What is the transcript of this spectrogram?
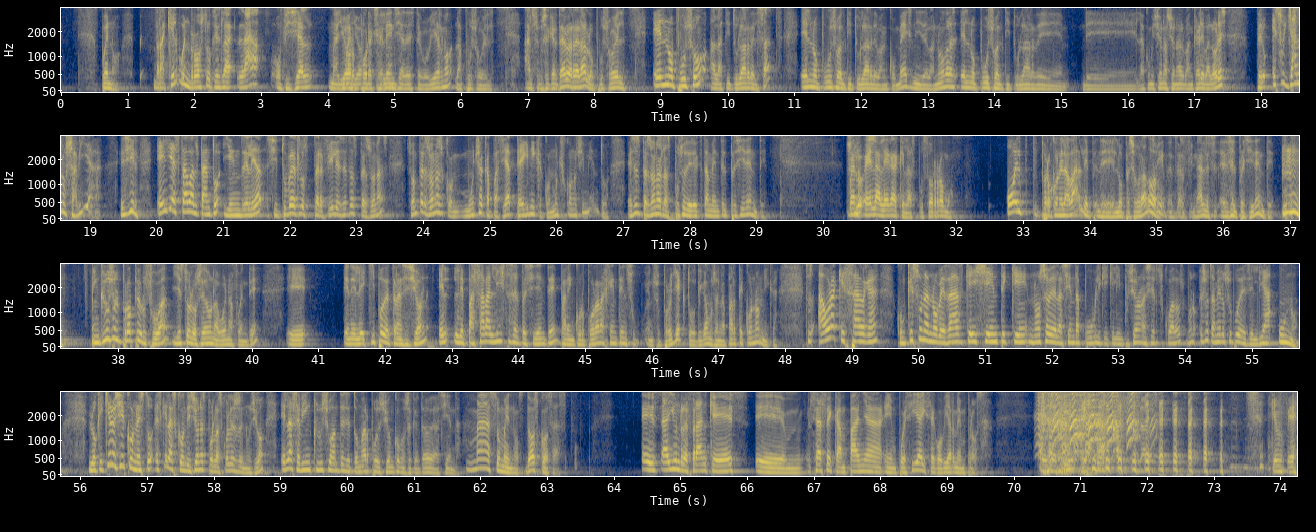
Bueno, Raquel Buenrostro, que es la, la oficial mayor, por excelencia de este gobierno, la puso él. Al subsecretario Herrera lo puso él. Él no puso a la titular del SAT, él no puso al titular de Bancomex ni de Banobras, él no puso al titular de, de la Comisión Nacional Bancaria de Valores, pero eso ya lo sabía. Es decir, él ya estaba al tanto y en realidad, si tú ves los perfiles de estas personas, son personas con mucha capacidad técnica, con mucho conocimiento. Esas personas las puso directamente el presidente. Bueno, él alega que las puso Romo. O él, pero con el aval de, López Obrador. Al final es, el presidente. Incluso el propio Ursúa, y esto lo sé de una buena fuente, eh, en el equipo de transición, él le pasaba listas al presidente para incorporar a gente en su, en su proyecto, digamos, en la parte económica. Entonces, ahora que salga con que es una novedad, que hay gente que no sabe de la hacienda pública y que le impusieron a ciertos cuadros, bueno, eso también lo supo desde el día uno. Lo que quiero decir con esto es que las condiciones por las cuales renunció, él las sabía incluso antes de tomar posición como secretario de Hacienda. Más o menos, dos cosas. Es, hay un refrán que es, eh, se hace campaña en poesía y se gobierna en prosa. Es decir, qué feo.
